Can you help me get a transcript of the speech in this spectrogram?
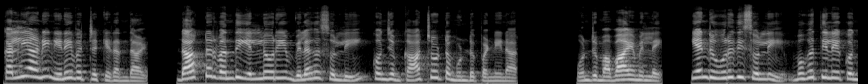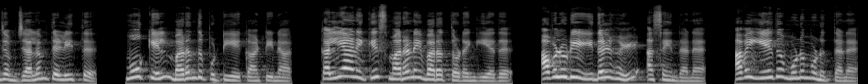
கல்யாணி நினைவற்று கிடந்தாள். டாக்டர் வந்து எல்லோரையும் விலக சொல்லி கொஞ்சம் காற்றோட்டம் உண்டு பண்ணினார். ஒன்றும் அபாயமில்லை என்று உறுதி சொல்லி முகத்திலே கொஞ்சம் ஜலம் தெளித்து மூக்கில் மருந்து புட்டியை காட்டினார். கல்யாணிக்கு ஸ்மரணை வரத் தொடங்கியது. அவளுடைய இதழ்கள் அசைந்தன. அவை ஏதோ முணுமுணுத்தன.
